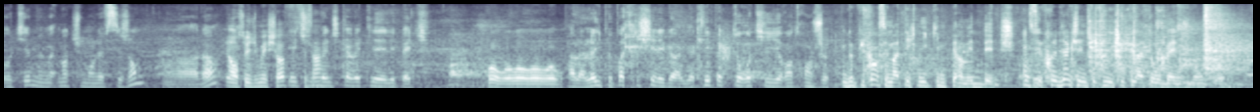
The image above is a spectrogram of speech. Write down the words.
ok, mais maintenant tu m'enlèves ses jambes. Voilà. Et ensuite, je m'échauffe, Et tu ça benches qu'avec les, les pecs. Oh, oh, oh, oh, oh. Voilà, là, il peut pas tricher, les gars. Il y a que les pectoraux qui rentrent en jeu. Depuis quand c'est ma technique qui me permet de bench? On sait très bien que j'ai une technique éclatée au bench, donc. euh,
